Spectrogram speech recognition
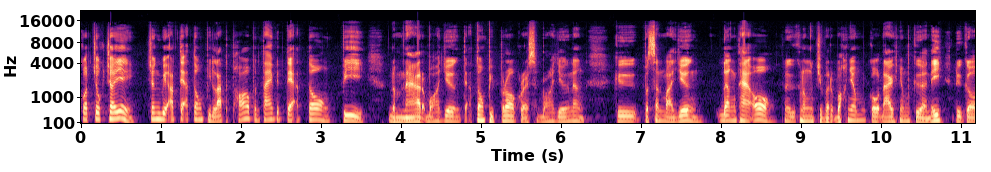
គាត់ជោគជ័យឯងចឹងវាអត់តាក់ទងពីលទ្ធផលប៉ុន្តែវាតាក់ទងពីដំណើររបស់យើងតាក់ទងពី progress របស់យើងហ្នឹងគឺប៉ះសិនបើយើងដឹងថាអូនៅក្នុងជីវិតរបស់ខ្ញុំគោលដៅខ្ញុំគឺអានេះឬក៏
